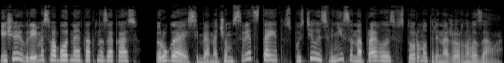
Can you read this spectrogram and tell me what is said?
Еще и время свободное, как на заказ. Ругая себя, на чем свет стоит, спустилась вниз и направилась в сторону тренажерного зала.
